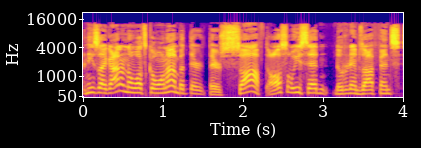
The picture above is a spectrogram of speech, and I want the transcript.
And he's like, I don't know what's going on, but they're they're soft. Also, he said Notre Dame's offense,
